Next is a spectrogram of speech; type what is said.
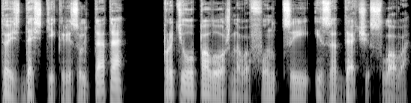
то есть достиг результата, противоположного функции и задачи слова.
